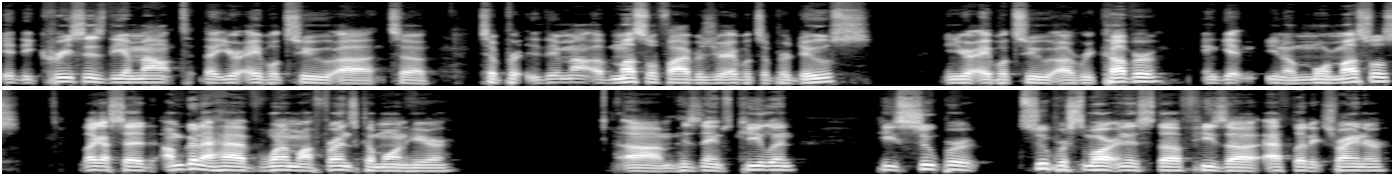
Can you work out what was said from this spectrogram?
it decreases the amount that you're able to uh, to to pr- the amount of muscle fibers you're able to produce, and you're able to uh, recover and get you know more muscles. Like I said, I'm gonna have one of my friends come on here. Um, his name's Keelan. He's super super smart in his stuff. He's a athletic trainer.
